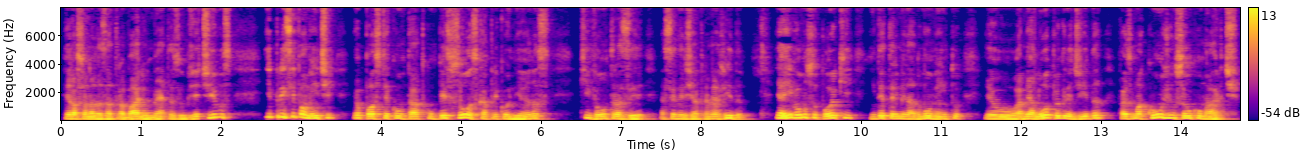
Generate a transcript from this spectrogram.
relacionadas a trabalho, metas e objetivos, e principalmente eu posso ter contato com pessoas capricornianas que vão trazer essa energia para a minha vida. E aí vamos supor que em determinado momento eu, a minha lua progredida faz uma conjunção com Marte.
